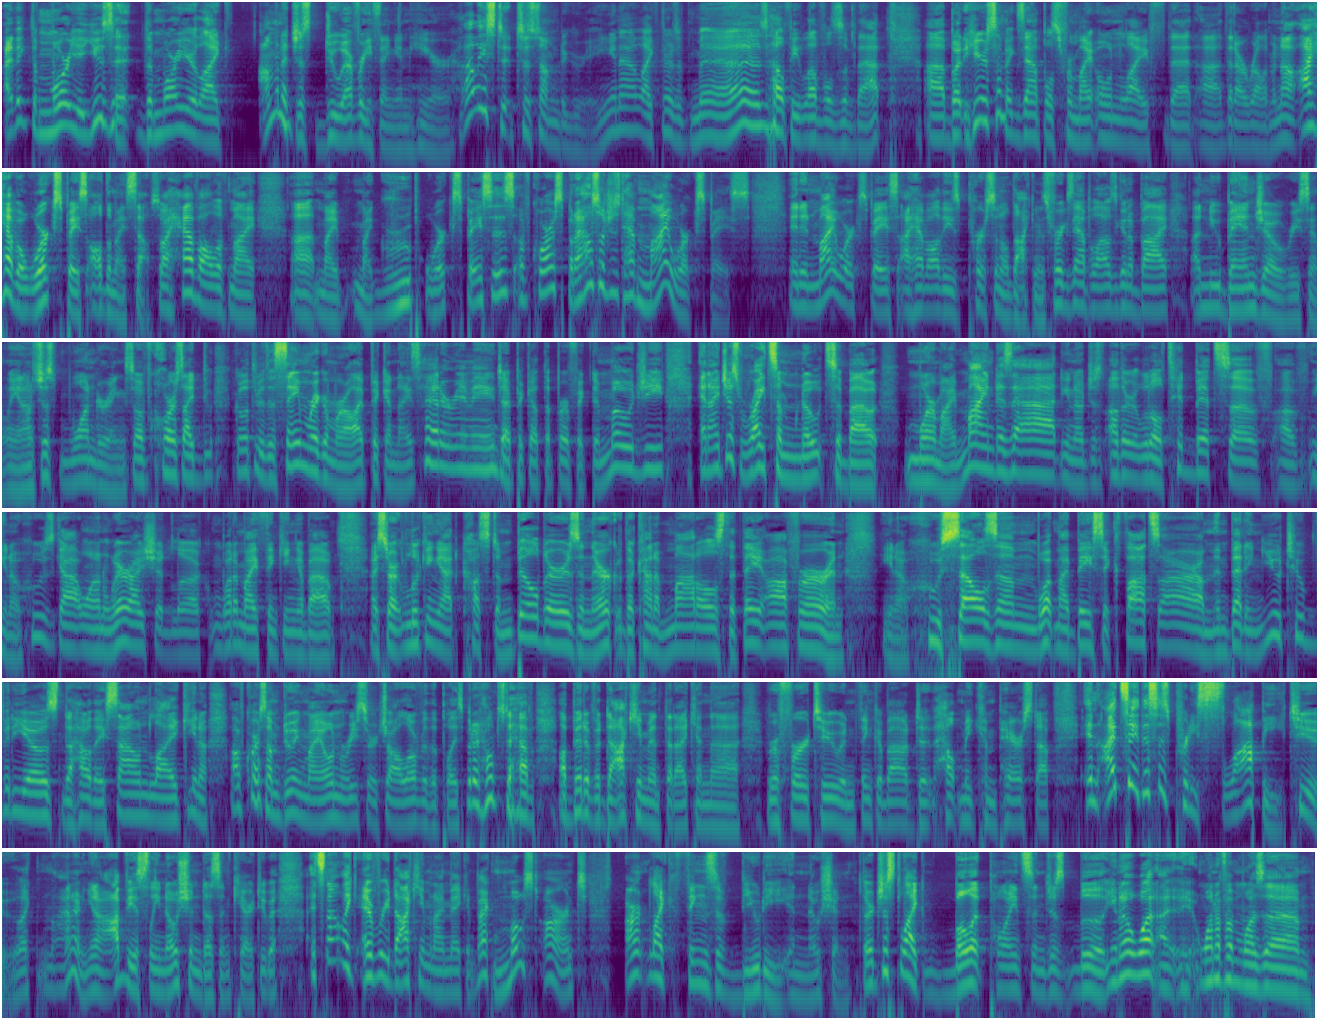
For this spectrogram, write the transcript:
I think the more you use it, the more you're like, I'm gonna just do everything in here, at least to, to some degree. You know, like there's, there's healthy levels of that. Uh, but here's some examples from my own life that uh, that are relevant. Now, I have a workspace all to myself, so I have all of my uh, my my group workspaces, of course, but I also just have my workspace. And in my workspace, I have all these personal documents. For example, I was gonna buy a new banjo recently, and I was just wondering. So of course, I do go through the same rigmarole. I pick a nice header image, I pick out the perfect emoji emoji, and I just write some notes about where my mind is at, you know, just other little tidbits of, of you know, who's got one, where I should look, what am I thinking about. I start looking at custom builders and their the kind of models that they offer and, you know, who sells them, what my basic thoughts are. I'm embedding YouTube videos into how they sound like, you know, of course I'm doing my own research all over the place, but it helps to have a bit of a document that I can uh, refer to and think about to help me compare stuff. And I'd say this is pretty sloppy too. Like I don't, you know, obviously Notion doesn't care too, but it's not like every document I make. In fact, most aren't aren't like things of beauty in Notion. They're just like bullet points and just you know what? I, one of them was um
